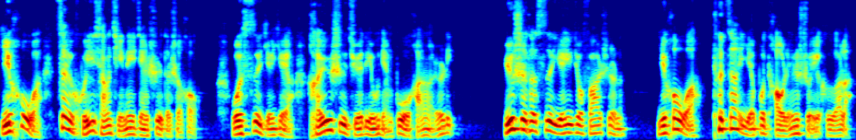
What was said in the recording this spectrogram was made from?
以后啊，再回想起那件事的时候，我四爷爷啊还是觉得有点不寒而栗。于是他四爷爷就发誓了，以后啊他再也不讨人水喝了。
